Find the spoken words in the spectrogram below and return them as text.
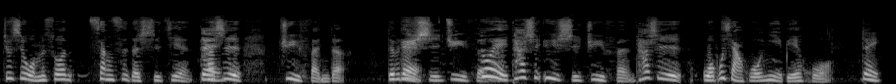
就是我们说上次的事件，对他是俱焚的，对不对？玉石俱焚，对，他是玉石俱焚，他是我不想活，你也别活。对，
